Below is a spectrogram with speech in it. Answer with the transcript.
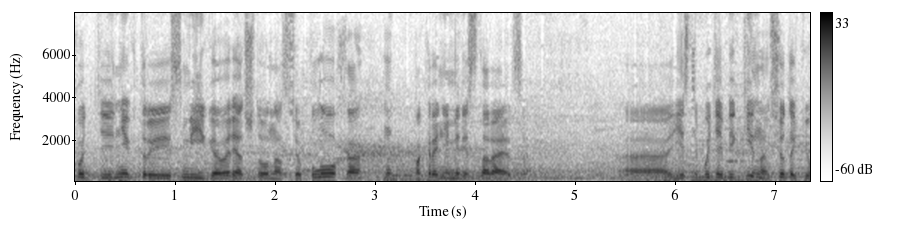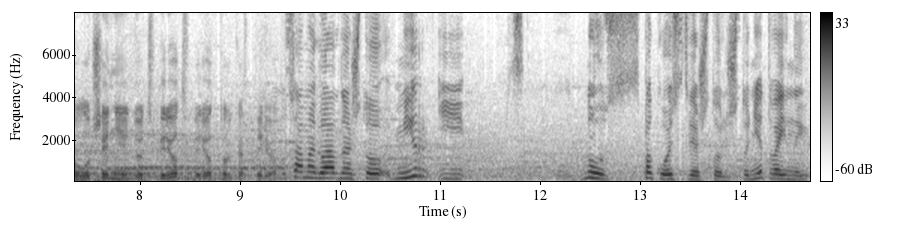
Хоть некоторые СМИ говорят, что у нас все плохо, ну, по крайней мере, стараются. Если быть объективным, все-таки улучшение идет вперед, вперед, только вперед. Ну, самое главное, что мир и ну, спокойствие, что ли, что нет войны.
